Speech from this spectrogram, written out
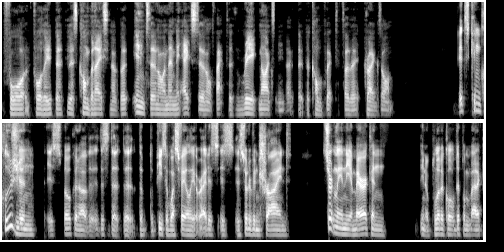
for for the, the, this combination of the internal and then the external factors reigniting the, the, the conflict so that it drags on. Its conclusion is spoken of. This is the the the, the peace of Westphalia, right? Is is is sort of enshrined certainly in the American, you know, political diplomatic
